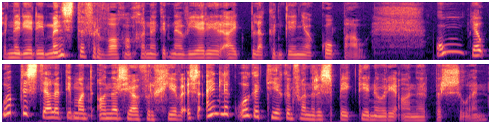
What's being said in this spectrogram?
wanneer jy die minste verwag, gaan ek dit nou weer hier uitblik en teen jou kop hou om jou oop te stel dat iemand anders jou vergewe is eintlik ook 'n teken van respek teenoor die ander persoon.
